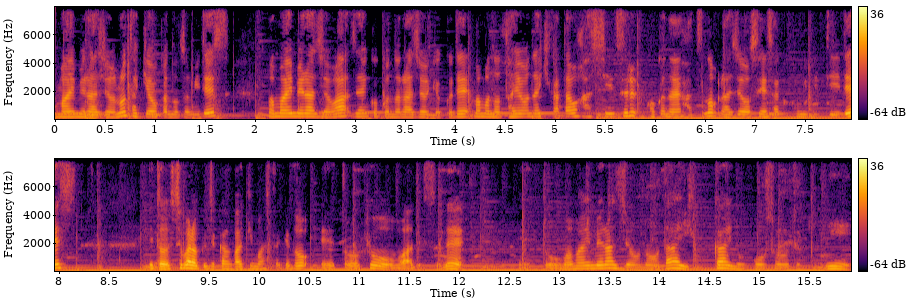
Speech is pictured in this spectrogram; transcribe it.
ママイメラジオの竹岡のぞみです。ママイメラジオは全国のラジオ局でママの多様な生き方を発信する国内初のラジオ制作コミュニティです。えっとしばらく時間が空きましたけどえっと今日はですねえっとママイメラジオの第1回の放送の時に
